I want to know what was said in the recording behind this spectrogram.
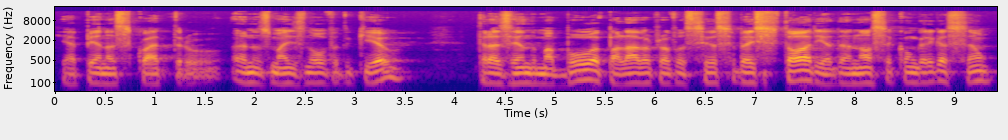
que é apenas quatro anos mais novo do que eu, trazendo uma boa palavra para vocês sobre a história da nossa congregação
